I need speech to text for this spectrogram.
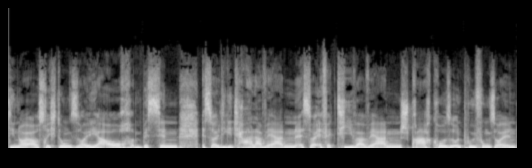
die Neuausrichtung soll ja auch ein bisschen, es soll digitaler werden, es soll effektiver werden, Sprachkurse und Prüfungen sollen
